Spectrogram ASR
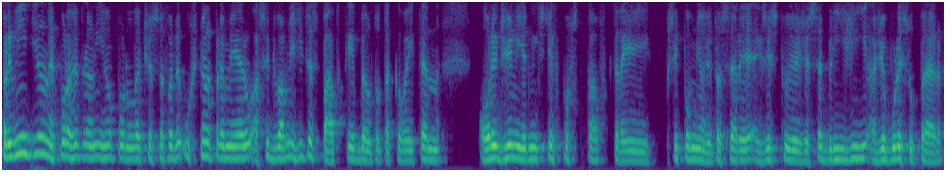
První díl neporazitelného podle ČSFD už měl premiéru asi dva měsíce zpátky. Byl to takový ten origin jedných z těch postav, který připomněl, že ta série existuje, že se blíží a že bude super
